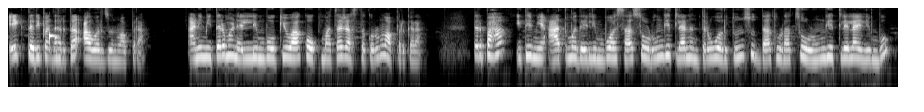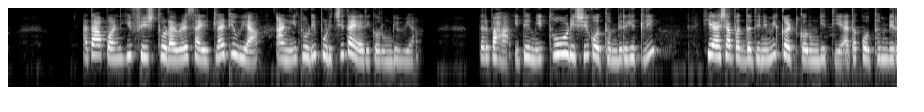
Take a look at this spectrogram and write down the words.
एक तरी पदार्थ आवर्जून वापरा. आणि मी तर म्हणेल लिंबू किंवा कोकमाचा जास्त करून वापर करा. तर पहा इथे मी आतमध्ये लिंबू असा सोडून घेतल्यानंतर वरतून सुद्धा थोडा चोळून घेतलेला आहे लिंबू. आता आपण ही फिश थोडा वेळ साईडला ठेवूया आणि थोडी पुढची तयारी करून घेऊया. तर पहा इथे मी थोडीशी कोथिंबीर घेतली. ही अशा पद्धतीने मी कट करून घेते. आता कोथिंबीर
